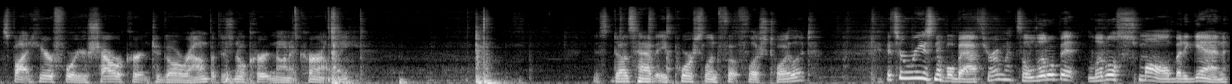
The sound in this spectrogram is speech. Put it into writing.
Spot here for your shower curtain to go around, but there's no curtain on it currently. This does have a porcelain foot flush toilet. It's a reasonable bathroom. It's a little bit little small, but again,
